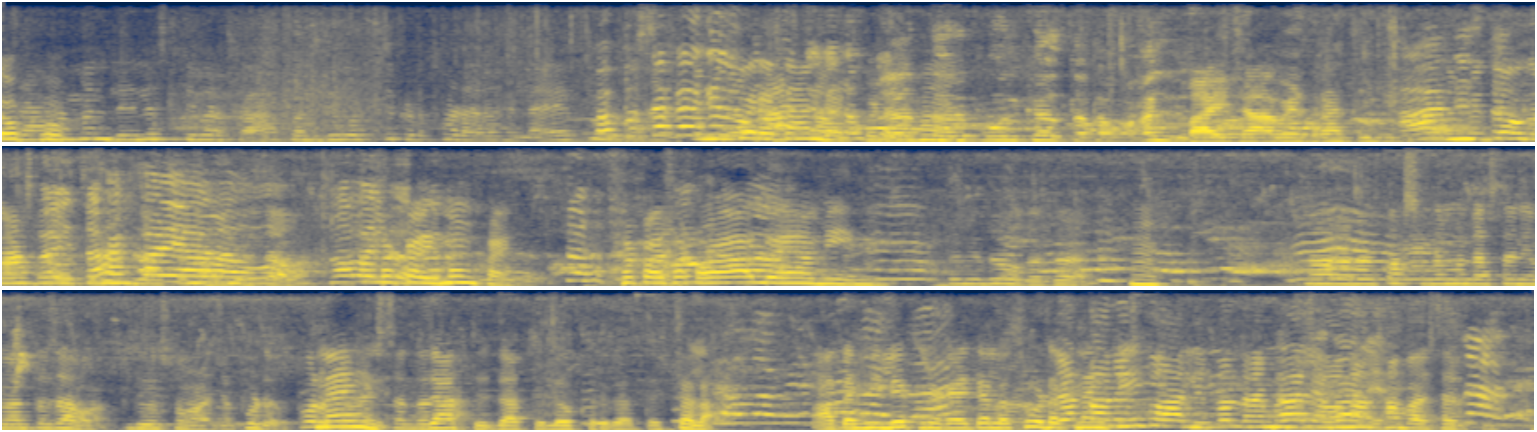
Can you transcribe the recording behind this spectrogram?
जाळा. टोको म्हणले नसते बरं का. पण दिवस तिकडे थोडा राहिलाय. बाप्पा सकाळी गेलो परत पडेल फोन केलता तेव्हा हल्ली सकाळी आला. सकाळी मग काय? सकाळ सकाळी आलोय आम्ही. तुम्ही दोघं जा. हम्म. नवरा पासून म्हणलं असता निवांत जावा. दिवस नवळाच्या पुढं. परत नाही नाही संग जा. जातो जातो लवकर जातो चला. आता ही लेकरं काय त्याला सोडत नाही येतानाच तू? आली पंधरा मिनिट थांबायसारखी.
